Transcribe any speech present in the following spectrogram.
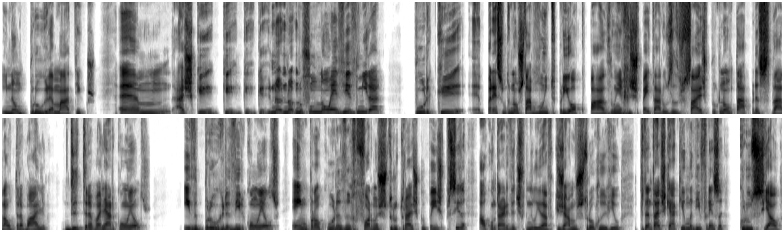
e não programáticos, um, acho que, que, que, que no, no, fundo não é de admirar. Porque eh, parece-me que não está muito preocupado em respeitar os adversários, porque não está para se dar ao trabalho de trabalhar com eles e de progredir com eles em procura de reformas estruturais que o país precisa, ao contrário da disponibilidade que já mostrou Rui Rio. Portanto, acho que há aqui uma diferença crucial.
